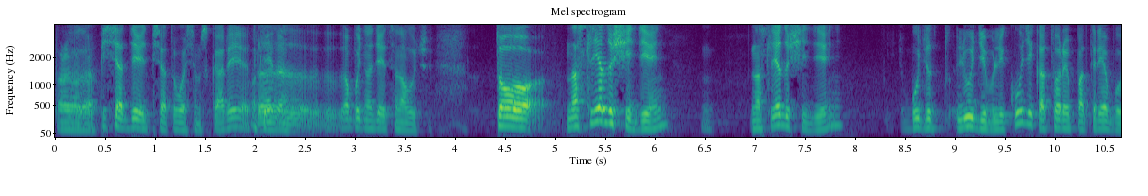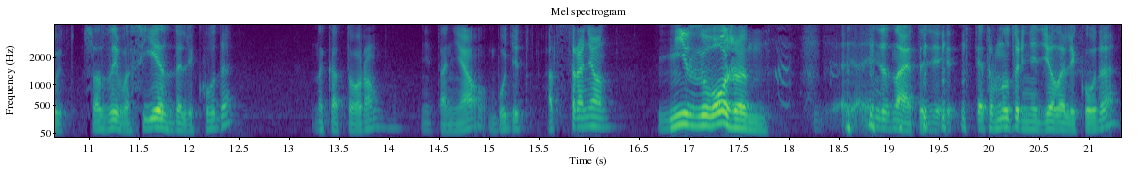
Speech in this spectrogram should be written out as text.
прогнозам. 59-58 скорее, это, Окей, да. э, будем надеяться на лучшее, то на следующий день, на следующий день будут люди в Ликуде, которые потребуют созыва съезда Ликуда, на котором Нетаньяу будет отстранен. Не зложен. Я не знаю, это, это внутреннее дело Ликуда.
